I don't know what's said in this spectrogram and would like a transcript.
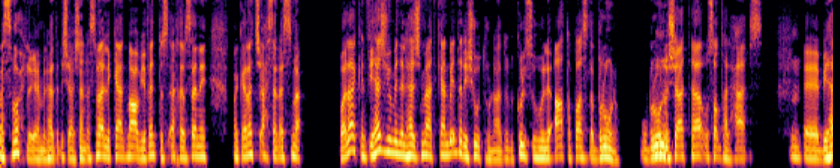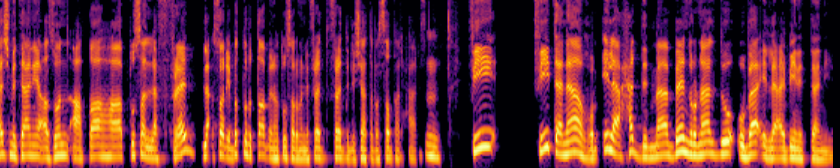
مسموح له يعمل هذا الشيء عشان الاسماء اللي كانت معه بيوفنتوس آخر سنة ما كانتش أحسن أسماء ولكن في هجمة من الهجمات كان بيقدر يشوت رونالدو بكل سهولة أعطى pass لبرونو وبرونو مم. شاتها وصدها الحارس. آه، بهجمة تانية أظن أعطاها بتوصل لفريد لا sorry بيطلب الطابة انه توصل من فريد فريد اللي شاتها بس صدها الحارس مم. في في تناغم إلى حد ما بين رونالدو وباقي اللاعبين التانيين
